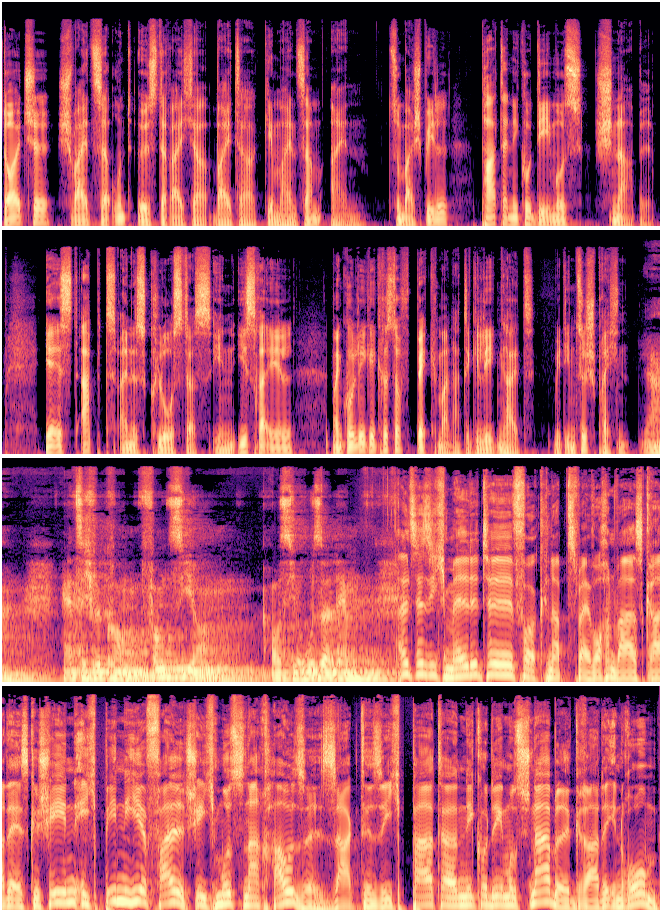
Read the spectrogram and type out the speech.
Deutsche, Schweizer und Österreicher weiter gemeinsam ein. Zum Beispiel Pater Nikodemus Schnabel. Er ist Abt eines Klosters in Israel. Mein Kollege Christoph Beckmann hatte Gelegenheit, mit ihm zu sprechen. Ja, herzlich willkommen vom Zion aus Jerusalem. Als er sich meldete, vor knapp zwei Wochen war es gerade es geschehen, ich bin hier falsch, ich muss nach Hause, sagte sich Pater Nikodemus Schnabel gerade in Rom.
